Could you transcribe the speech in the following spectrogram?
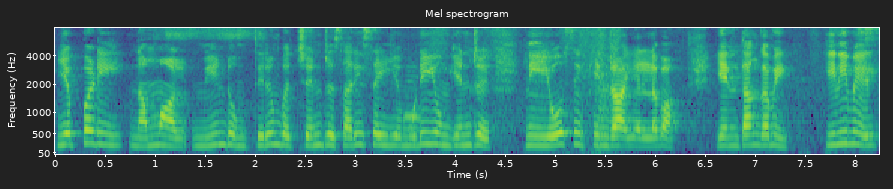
எப்படி நம்மால் மீண்டும் திரும்பச் சென்று சரி செய்ய முடியும் என்று நீ யோசிக்கின்றாய் அல்லவா? என் தங்கமே இனிமேல்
